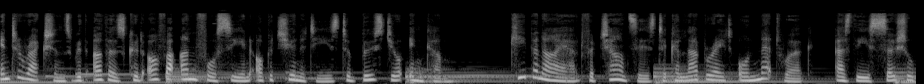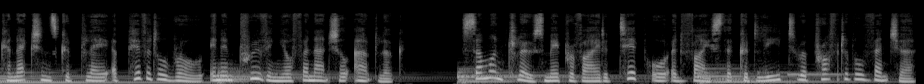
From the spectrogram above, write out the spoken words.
Interactions with others could offer unforeseen opportunities to boost your income. Keep an eye out for chances to collaborate or network, as these social connections could play a pivotal role in improving your financial outlook. Someone close may provide a tip or advice that could lead to a profitable venture,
